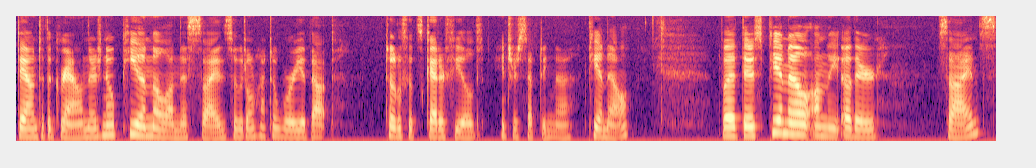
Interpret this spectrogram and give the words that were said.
down to the ground. There's no PML on this side, so we don't have to worry about total field scatter field intercepting the PML. But there's PML on the other sides.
